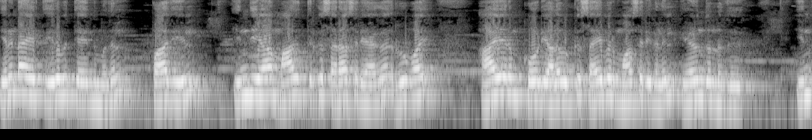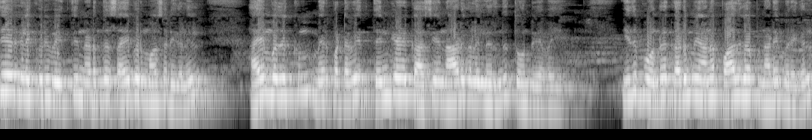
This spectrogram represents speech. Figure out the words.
இரண்டாயிரத்தி இருபத்தி ஐந்து முதல் பாதியில் இந்தியா மாதத்திற்கு சராசரியாக ரூபாய் ஆயிரம் கோடி அளவுக்கு சைபர் மோசடிகளில் எழுந்துள்ளது. இந்தியர்களை குறிவைத்து நடந்த சைபர் மோசடிகளில் ஐம்பதுக்கும் மேற்பட்டவை தென்கிழக்கு ஆசிய நாடுகளிலிருந்து தோன்றியவை. இது போன்ற கடுமையான பாதுகாப்பு நடைமுறைகள்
